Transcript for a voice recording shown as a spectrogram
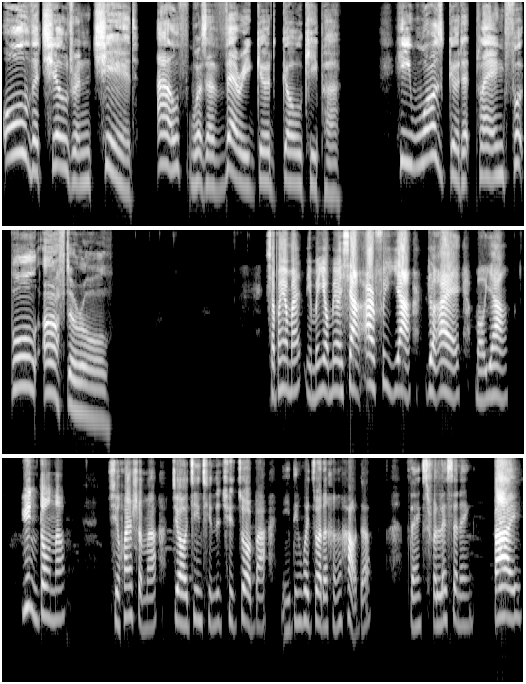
All the children cheered. Alf was a very good goalkeeper. He was good at playing football after all. 小朋友们，你们有没有像二夫一样热爱某样运动呢？喜欢什么就尽情的去做吧，你一定会做得很好的。Thanks for listening. Bye.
